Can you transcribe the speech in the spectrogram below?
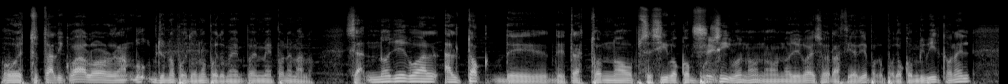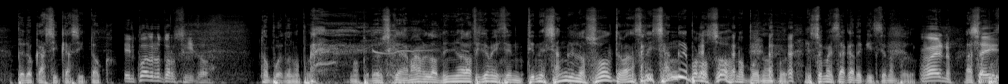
o esto tal y cual. o Yo no puedo, no puedo, me, me pone malo. O sea, no llego al, al TOC de, de trastorno obsesivo compulsivo, ¿no? ¿no? No llego a eso, gracias a Dios, porque puedo convivir con él, pero casi, casi TOC. El cuadro torcido. No puedo, no puedo. No, pero es que además los niños de la oficina me dicen, tienes sangre en los ojos, te van a salir sangre por los ojos. No puedo, no puedo. Eso me saca de quicio, no puedo. Bueno, La se-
